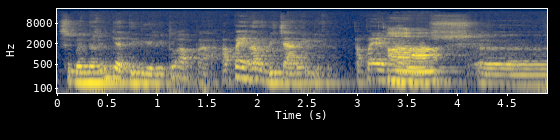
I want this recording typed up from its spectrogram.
sebenarnya jati diri itu apa? Apa yang harus dicari gitu? Apa yang Ah. harus eh,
